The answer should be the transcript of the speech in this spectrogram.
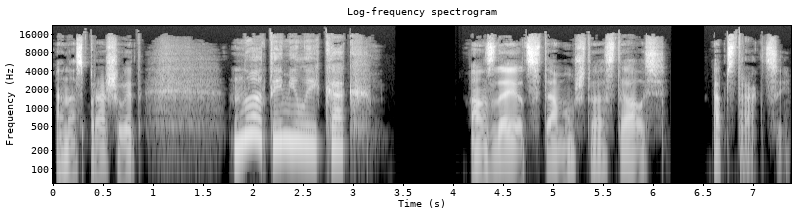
Она спрашивает, «Ну а ты, милый, как?» Он сдается тому, что осталось. Абстракции.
